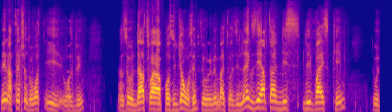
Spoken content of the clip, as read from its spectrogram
paying attention to what he was doing. And so that's why Apostle John was able to remember it was the next day after these Levites came to,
